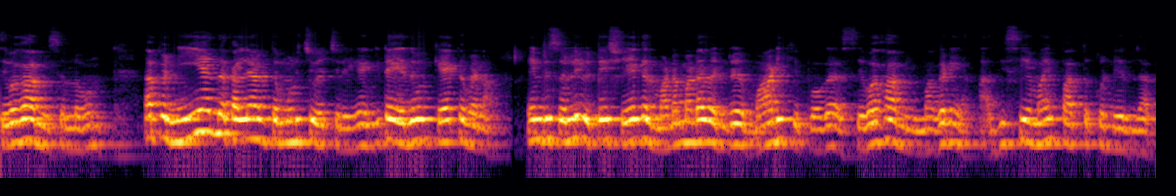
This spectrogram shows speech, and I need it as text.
சிவகாமி சொல்லவும் அப்போ நீயே அந்த கல்யாணத்தை முடிச்சு வச்சிரு. என்கிட்ட எதுவும் கேட்க வேணாம் என்று சொல்லிவிட்டு சேகர் மடமடவென்று மாடிக்கு போக சிவகாமி மகனை அதிசயமாய் பார்த்து கொண்டிருந்தாள்.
